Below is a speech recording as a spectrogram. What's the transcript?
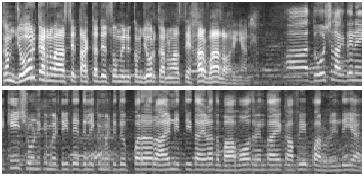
ਕਮਜ਼ੋਰ ਕਰਨ ਵਾਸਤੇ, ਤਾਕਤ ਦੇ ਸੋਮੇ ਨੂੰ ਕਮਜ਼ੋਰ ਕਰਨ ਵਾਸਤੇ ਹਰ ਵਾਹ ਲਾ ਰਹੀਆਂ ਨੇ। ਆ, ਦੋਸ਼ ਲੱਗਦੇ ਨੇ ਕਿ ਸ਼੍ਰੋਮਣੀ ਕਮੇਟੀ ਤੇ ਦਿੱਲੀ ਕਮੇਟੀ ਦੇ ਉੱਪਰ ਰਾਜਨੀਤੀ ਦਾ ਜਿਹੜਾ ਦਬਾਅ ਬਹੁਤ ਰਹਿੰਦਾ ਹੈ, ਕਾਫੀ ਭਾਰੂ ਰਹਿੰਦੀ ਹੈ।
